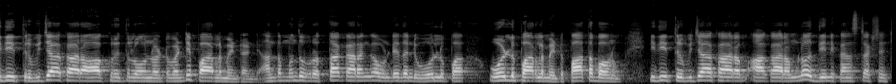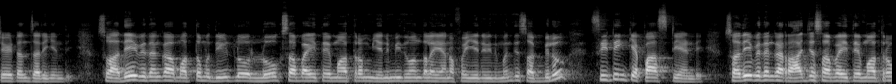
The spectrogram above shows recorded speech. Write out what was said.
ఇది త్రిభుజాకార ఆకృతిలో ఉన్నటువంటి పార్లమెంట్ అండి. అంతకుముందు వృత్తాకారంగా ఉండేదండి ఓల్డ్ పా ఓల్డ్ పార్లమెంట్ పాత భవనం. ఇది త్రిభుజాకారం ఆకారంలో దీన్ని కన్స్ట్రక్షన్ చేయడం జరిగింది. సో అదే విధంగా మొత్తం దీంట్లో లోక్సభ అయితే మాత్రం ఎనిమిది వందల ఎనభై ఎనిమిది మంది సభ్యులు సీటింగ్ కెపాసిటీ అండి. సో అదేవిధంగా రాజ్యసభ అయితే మాత్రం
